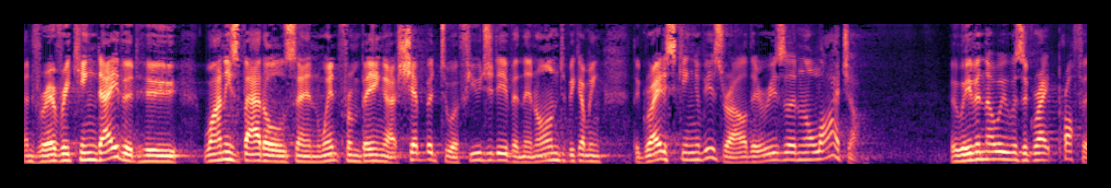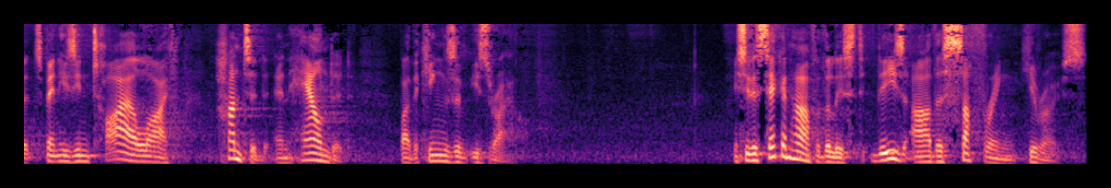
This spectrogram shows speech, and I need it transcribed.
And for every King David who won his battles and went from being a shepherd to a fugitive and then on to becoming the greatest king of Israel, there is an Elijah who, even though he was a great prophet, spent his entire life hunted and hounded by the kings of Israel. You see, the second half of the list, these are the suffering heroes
